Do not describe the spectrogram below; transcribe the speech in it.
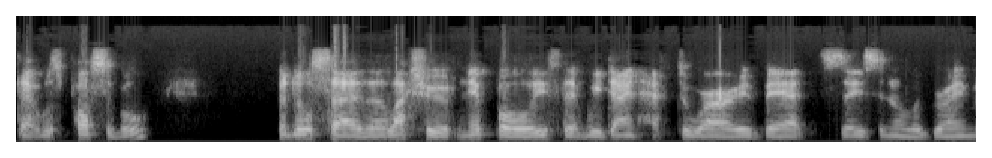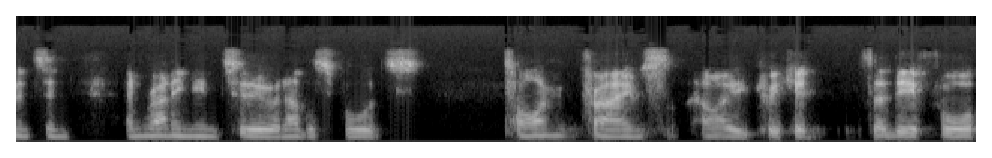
that was possible. But also, the luxury of netball is that we don't have to worry about seasonal agreements and and running into another sport's time frames, i.e., cricket. So therefore,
